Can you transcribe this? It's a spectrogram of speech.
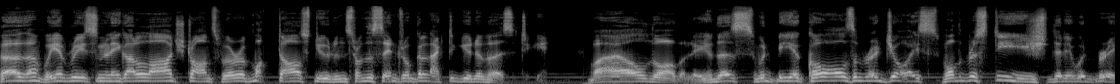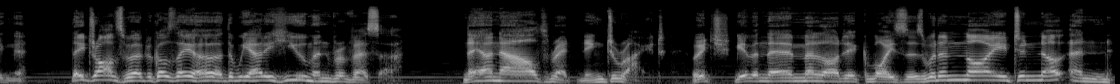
Further, we have recently got a large transfer of Mokhtar students from the Central Galactic University. While normally this would be a cause of rejoice for the prestige that it would bring, they transferred because they heard that we had a human professor. They are now threatening to riot, which, given their melodic voices, would annoy to no end.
